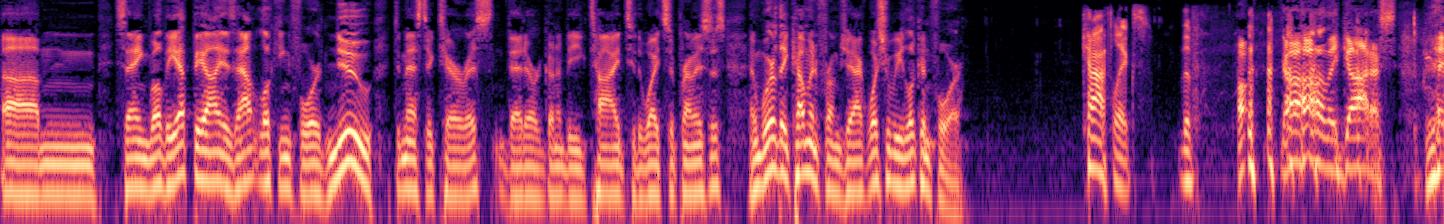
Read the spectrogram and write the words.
um, saying, well, the FBI is out looking for new domestic terrorists that are going to be tied to the white supremacists. And where are they coming from, Jack? What should we be looking for? Catholics. The oh, oh, they got us. They,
